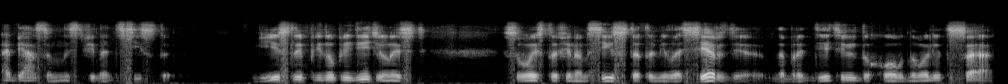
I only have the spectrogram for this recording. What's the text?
обязанность финансиста. Если предупредительность свойство финансиста то милосердие, добродетель духовного лица.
